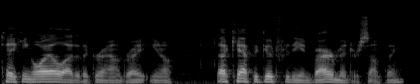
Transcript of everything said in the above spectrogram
taking oil out of the ground, right? You know, that can't be good for the environment or something.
